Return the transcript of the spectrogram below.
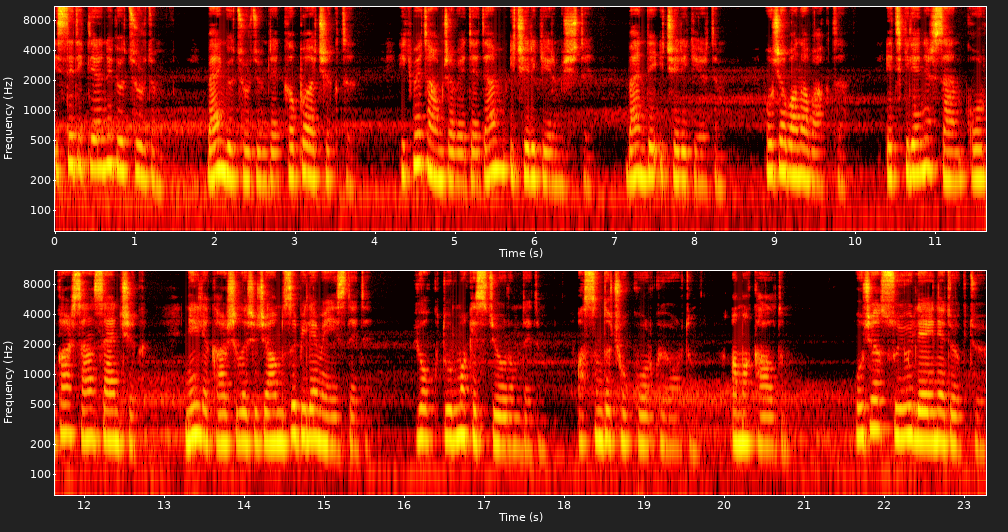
İstediklerini götürdüm. Ben götürdüğümde kapı açıktı. Hikmet amca ve dedem içeri girmişti. Ben de içeri girdim. Hoca bana baktı. Etkilenirsen, korkarsan sen çık. Neyle karşılaşacağımızı bilemeyiz dedi. Yok durmak istiyorum dedim. Aslında çok korkuyordum ama kaldım. Hoca suyu leğene döktü.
